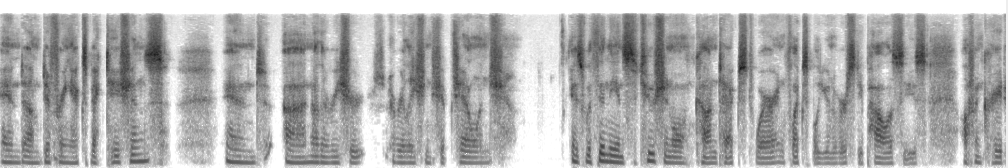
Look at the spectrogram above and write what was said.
and um, differing expectations. And uh, another research relationship challenge is within the institutional context where inflexible university policies often create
